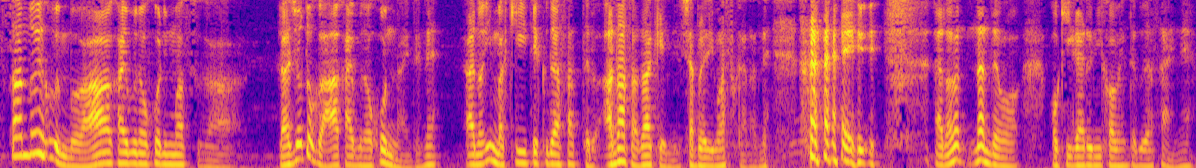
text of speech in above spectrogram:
スタンド FM はアーカイブ残りますが、ラジオトークはアーカイブ残んないでね。あの、今聞いてくださってるあなただけに喋りますからね。はい。あの、ななんでもお気軽にコメントくださいね。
